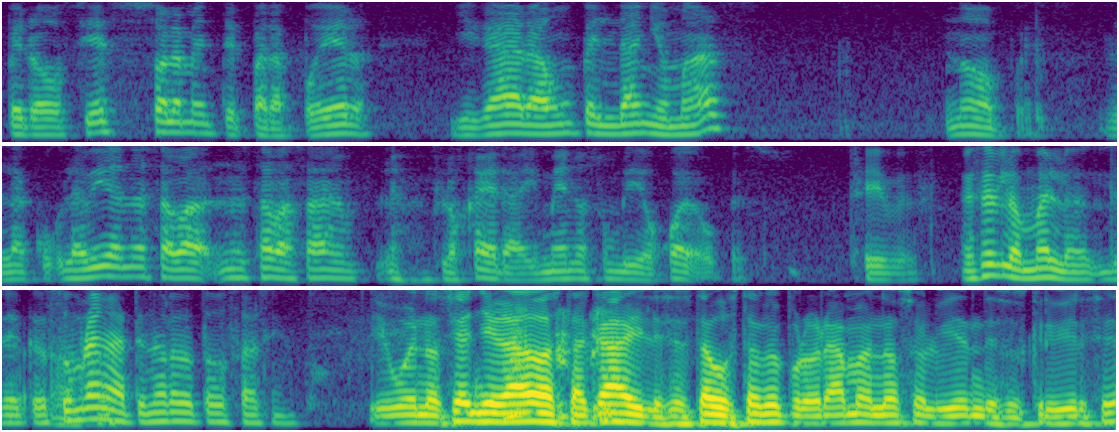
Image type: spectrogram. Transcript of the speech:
Pero si es solamente para poder llegar a un peldaño más, no, pues. La, cu- la vida no está, ba- no está basada en fl- en flojera, y menos un videojuego, pues. Sí, pues. Eso es lo malo. Se acostumbran Ajá. a tenerlo todo fácil. Y bueno, si han llegado hasta acá y les está gustando el programa, no se olviden de suscribirse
